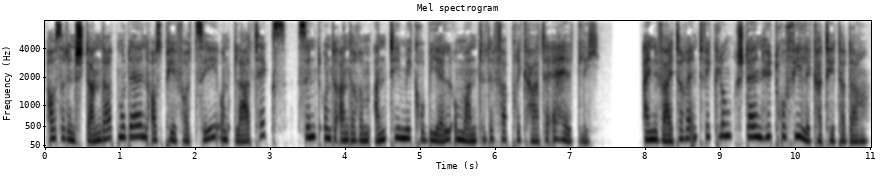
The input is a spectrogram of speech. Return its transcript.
Außer den Standardmodellen aus PVC und Latex sind unter anderem antimikrobiell ummantelte Fabrikate erhältlich. Eine weitere Entwicklung stellen hydrophile Katheter dar.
